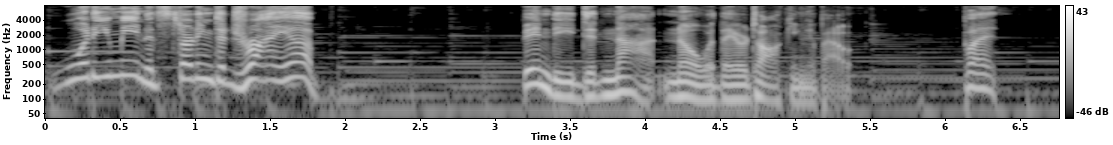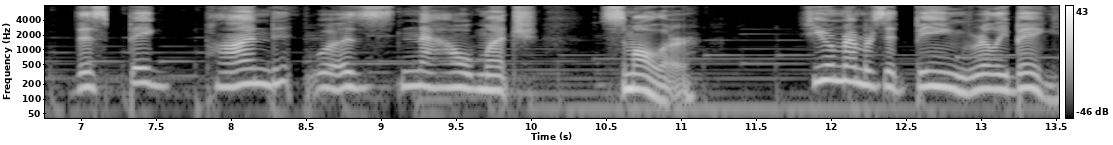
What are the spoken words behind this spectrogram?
what do you mean it's starting to dry up? Bindi did not know what they were talking about. But this big pond was now much smaller. She remembers it being really big,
